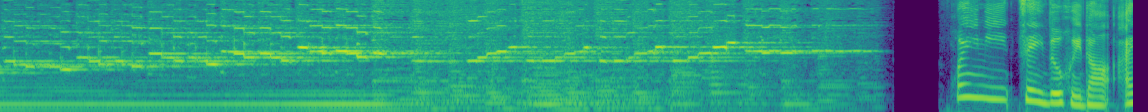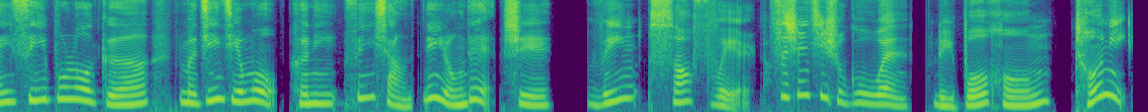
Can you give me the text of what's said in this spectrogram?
欢迎您再度回到 IC 部落格。那么，今天节目和您分享内容的是 Veeam Software 资深技术顾问吕博宏 Tony。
